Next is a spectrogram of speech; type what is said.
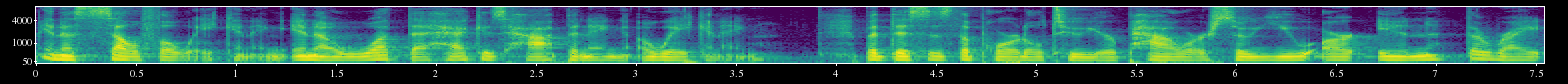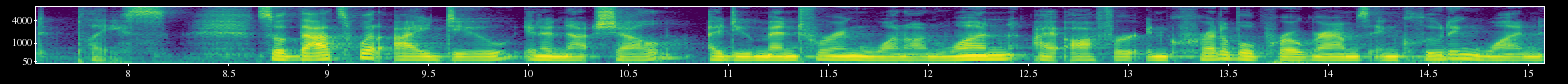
in a self awakening, in a what the heck is happening awakening. But this is the portal to your power. So you are in the right place. So that's what I do in a nutshell. I do mentoring one on one. I offer incredible programs, including one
